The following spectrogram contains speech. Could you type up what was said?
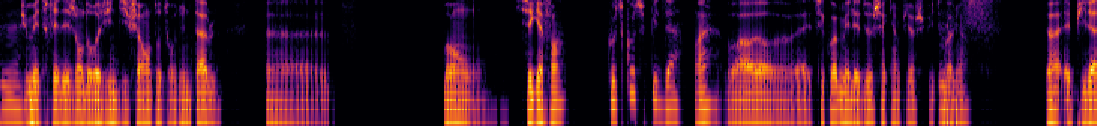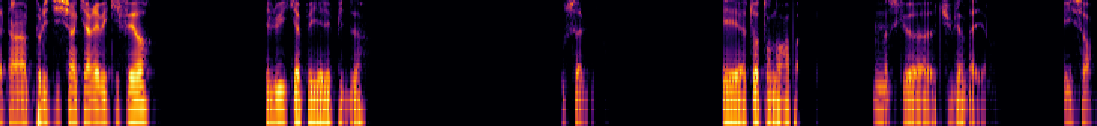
mmh. Tu mettrais des gens d'origine différente autour d'une table. Euh, bon, qui c'est qui a faim? Couscous pizza? Ouais, ouais, tu sais quoi, mais les deux, chacun pioche, puis tout va mmh. bien. et puis là, t'as un politicien qui arrive et qui fait Oh C'est lui qui a payé les pizzas. tout seul. Et euh, toi, t'en auras pas. Mm. Parce que euh, tu viens d'ailleurs. Et il sort.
